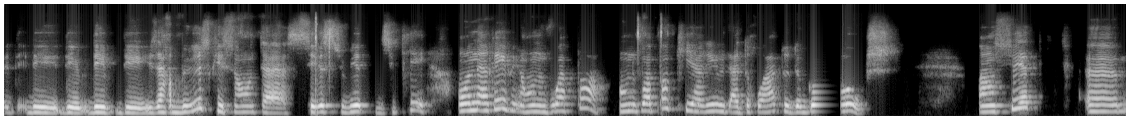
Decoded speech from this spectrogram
des, arbustes qui sont à 6, 8, 10 pieds. On arrive et on ne voit pas. On ne voit pas qui arrive à droite ou de gauche. Ensuite, euh,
